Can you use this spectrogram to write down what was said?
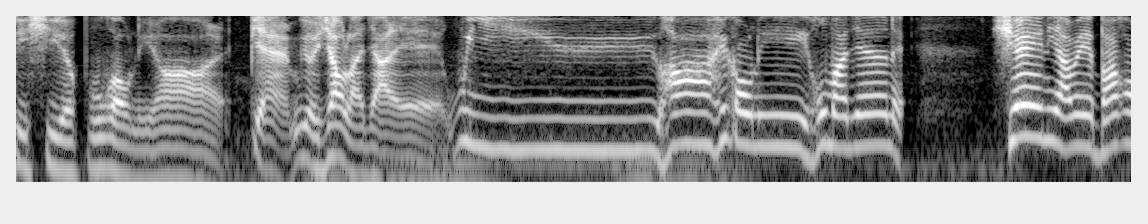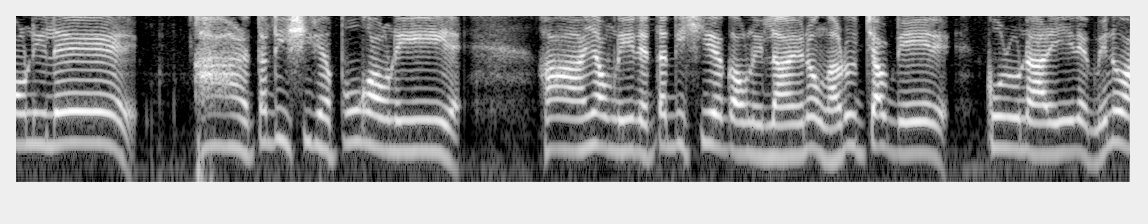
တိရှိတဲ့ပိုးကောင်တွေကပြန်ပြီးတော့ရောက်လာကြတယ်ဝီဟာဟဲ့ကောင်လေးဟိုမှာကျန်းတဲ့ ရဲနေရပဲဘာကောင်လေးလဲတဲ့ဟာတတိရှိတဲ့ပိုးကောင်လေးတဲ့ဟာရောက်နေတဲ့တတိရှိတဲ့ကောင်လေးလာရင်တော့ငါတို့ကြောက်တယ်တဲ့ကိုရိုနာတွေတဲ့မင်းတို့က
